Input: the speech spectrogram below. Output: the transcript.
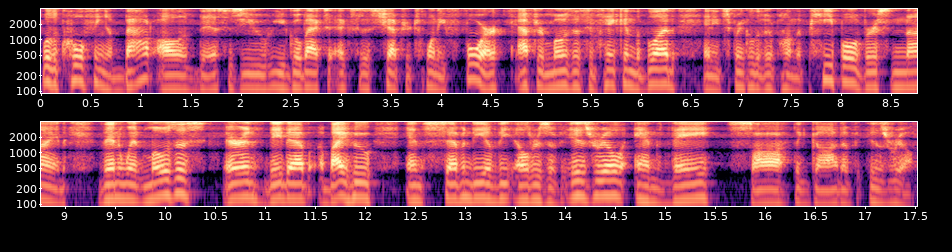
Well, the cool thing about all of this is you, you go back to Exodus chapter 24, after Moses had taken the blood and he'd sprinkled it upon the people, verse 9. Then went Moses, Aaron, Nadab, Abihu, and 70 of the elders of Israel, and they saw the God of Israel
